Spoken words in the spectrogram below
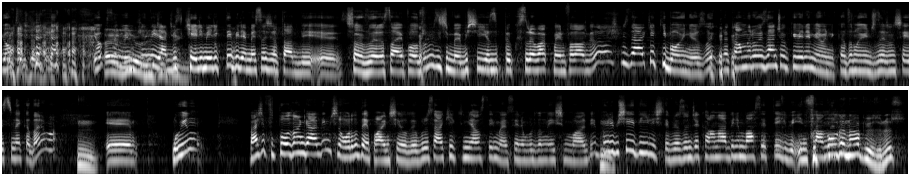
Yok. Yoksa Hayır, mümkün değil. Yani çok biz kelimelikte bile mesaj atan bir e, serverlara sahip olduğumuz için böyle bir şey yazıp böyle kusura bakmayın falan diyorlar. Ama biz de erkek gibi oynuyoruz. Rakamlara o yüzden çok güvenemiyorum. Hani kadın oyuncuların şeysine kadar ama e, oyun Bence futboldan geldiğim için orada da hep aynı şey oluyor. Burası erkek dünyası değil mi? Hani senin burada ne işin var diye. Böyle bir şey değil işte. Biraz önce Kaan abinin bahsettiği gibi insanların... Futbolda ne yapıyordunuz?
